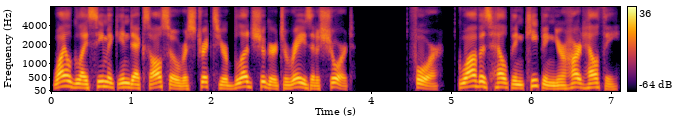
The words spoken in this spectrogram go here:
while glycemic index also restricts your blood sugar to raise at a short. 4. Guavas help in keeping your heart healthy.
